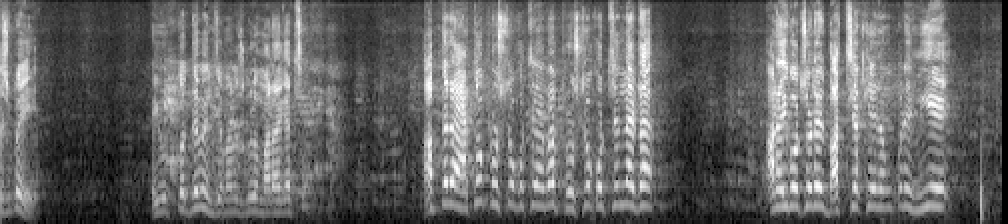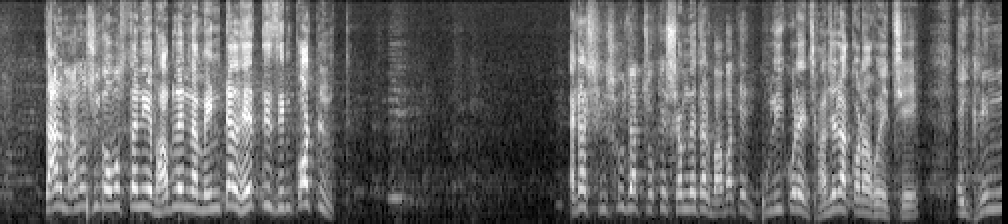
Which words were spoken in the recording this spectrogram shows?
আসবে? এই উত্তর দেবেন যে মানুষগুলো মারা গেছে? আপনারা এত প্রশ্ন করছেন এবার প্রশ্ন করছেন না এটা? আড়াই বছরের বাচ্চাকে এরকম করে নিয়ে তার মানসিক অবস্থা নিয়ে ভাবলেন না মেন্টাল হেলথ ইজ ইম্পর্ট্যান্ট একটা শিশু যার চোখের সামনে তার বাবাকে গুলি করে ঝাঁঝরা করা হয়েছে, এই ঘৃণ্য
